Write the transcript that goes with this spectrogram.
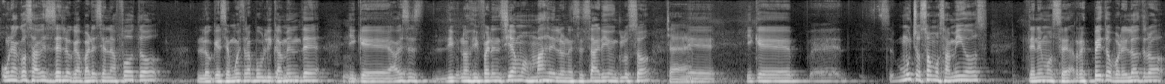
una cosa a veces es lo que aparece en la foto, lo que se muestra públicamente y que a veces nos diferenciamos más de lo necesario incluso eh, y que eh, muchos somos amigos, tenemos eh, respeto por el otro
